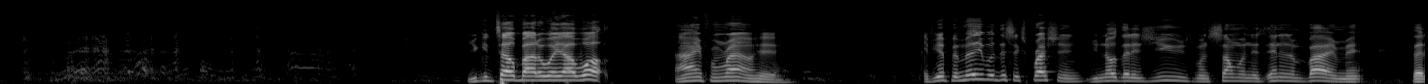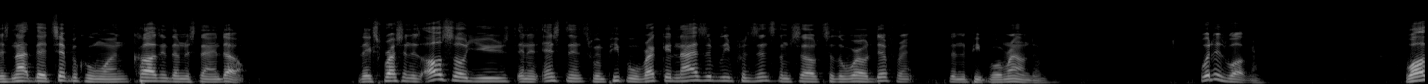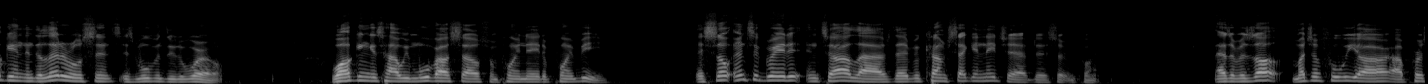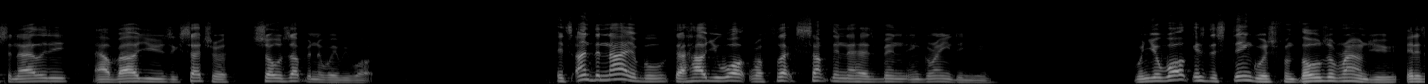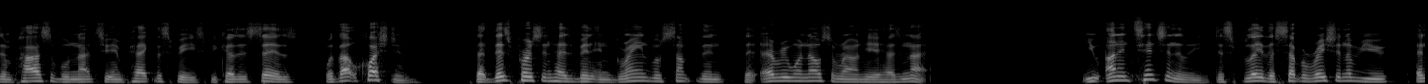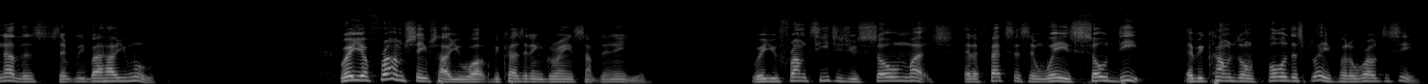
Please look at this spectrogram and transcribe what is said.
you can tell by the way I walk, I ain't from around here. If you're familiar with this expression, you know that it's used when someone is in an environment that is not their typical one, causing them to stand out. The expression is also used in an instance when people recognizably presents themselves to the world different than the people around them. What is walking? Walking in the literal sense is moving through the world. Walking is how we move ourselves from point A to point B. It's so integrated into our lives that it becomes second nature after a certain point. As a result, much of who we are, our personality, our values, etc., shows up in the way we walk. It's undeniable that how you walk reflects something that has been ingrained in you. When your walk is distinguished from those around you, it is impossible not to impact the space because it says, without question, that this person has been ingrained with something that everyone else around here has not you unintentionally display the separation of you and others simply by how you move. Where you're from shapes how you walk because it ingrains something in you. Where you're from teaches you so much, it affects us in ways so deep, it becomes on full display for the world to see.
